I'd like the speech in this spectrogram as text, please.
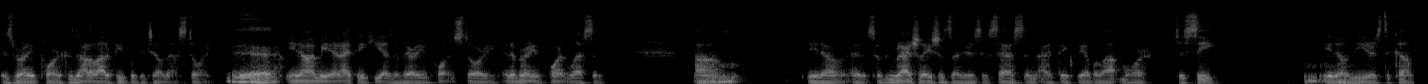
is very important because not a lot of people could tell that story Yeah. you know i mean and i think he has a very important story and a very important lesson um you know and so congratulations on your success and i think we have a lot more to see you know in the years to come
